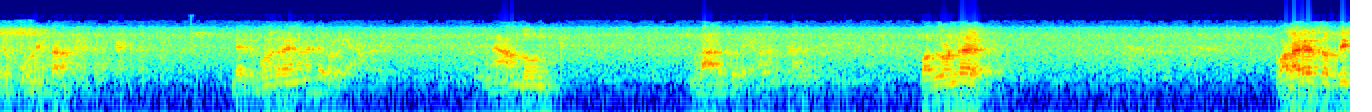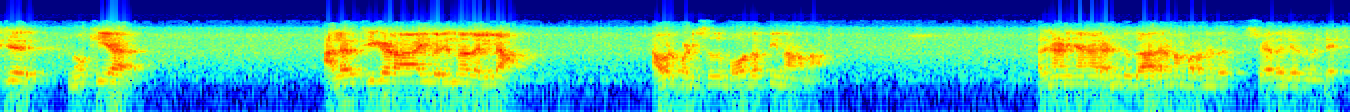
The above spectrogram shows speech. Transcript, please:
തൃപ്പൂണിത്തറ. അല്ലേ? തൃപ്പൂണിത്തറ എങ്ങനല്ലേ പറയാ അങ്ങനെയാണെന്ന് തോന്നുന്നു. നമ്മുടെ ആലപ്പുഴയാണ് അപ്പൊ അതുകൊണ്ട് വളരെ ശ്രദ്ധിച്ച് നോക്കിയ അലർജികളായി വരുന്നതെല്ലാം അവർ പഠിച്ചത് ബോധത്തിൽ നിന്നാണെന്നാണ്. അതിനാണ് ഞാൻ ആ രണ്ട് ഉദാഹരണം പറഞ്ഞത് ശ്വേതചേതുവിന്റെ.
